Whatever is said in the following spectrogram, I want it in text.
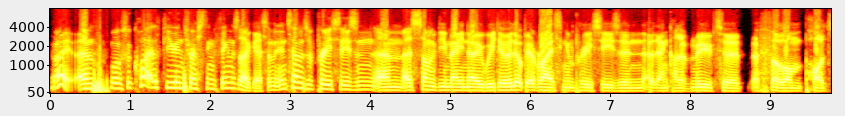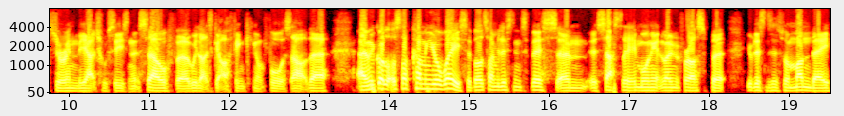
Right. Um, well, so quite a few interesting things, I guess. I mean, in terms of preseason, um, as some of you may know, we do a little bit of writing in preseason, but then kind of move to a full-on pod during the actual season itself. Uh, we like to get our thinking and thoughts out there, and we've got a lot of stuff coming your way. So by the time you're listening to this, um, it's Saturday morning at the moment for us, but you'll listen to this on Monday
